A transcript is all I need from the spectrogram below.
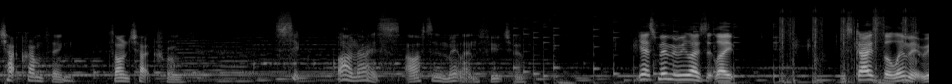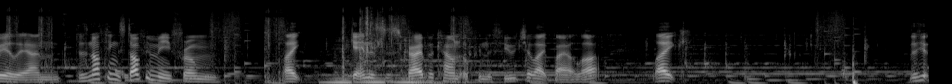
chakram thing? Thorn chakram. Sick. Oh nice, I'll have to make that in the future. Yeah, it's made me realise that like, the sky's the limit really, and there's nothing stopping me from, like, getting the subscriber count up in the future, like, by a lot. Like, the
